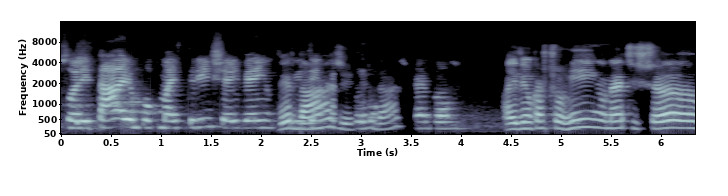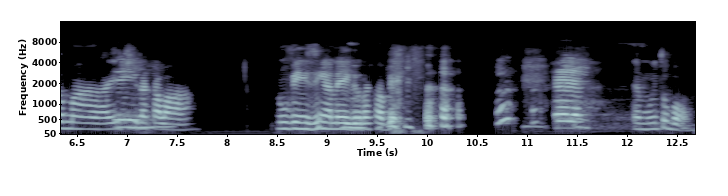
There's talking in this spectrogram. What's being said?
solitário, um pouco mais triste, aí vem o Verdade, verdade. É bom. Aí vem o cachorrinho, né? Te chama, aí tira Sim. aquela nuvenzinha negra da cabeça. É. É muito bom.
